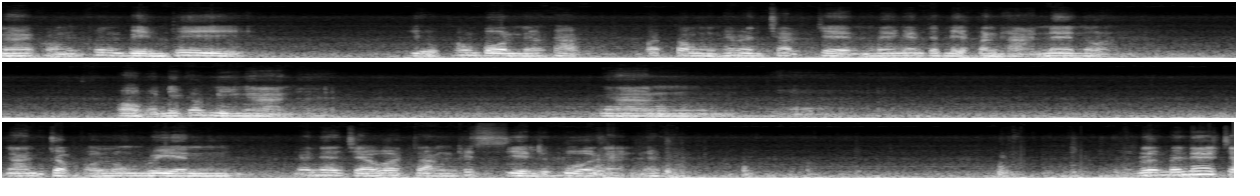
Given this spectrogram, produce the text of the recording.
นะของเครื่องบินที่อยู่ข้างบนนะครับ ก็ต้องให้มันชัดเจนไม่งั้นจะมีปัญหาแน่นอนพอวันนี้ก็มีงานนะงานงานจบของโรงเรียน ไม่แน่ใจว่าตรังคริสเตียนหรือบัวนั่นนะครับ เลยไม่แน่ใจ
